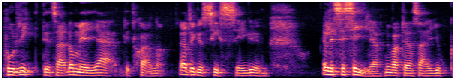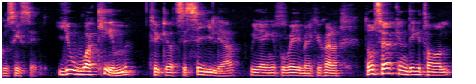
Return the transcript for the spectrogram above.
på riktigt så här. De är jävligt sköna. Jag tycker Sissi är grym. Eller Cecilia. Nu vart jag så här Jocke och Sissi. Joakim tycker att Cecilia och gänget på Waymaker är sköna. De söker en digital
